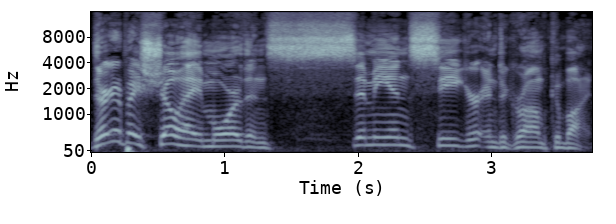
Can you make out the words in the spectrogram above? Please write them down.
they're going to pay Shohei more than Semien, Seager, and DeGrom combined.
